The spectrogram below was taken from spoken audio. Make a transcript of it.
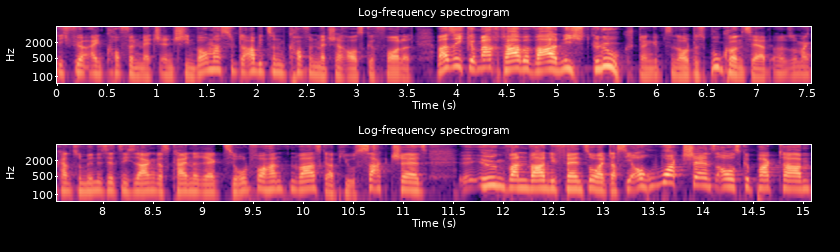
dich für ein Coffin-Match entschieden? Warum hast du Darby zu einem Coffin-Match herausgefordert? Was ich gemacht habe, war nicht genug. Dann gibt es ein lautes Boo-Konzert. Also man kann zumindest jetzt nicht sagen, dass keine Reaktion vorhanden war. Es gab You Suck-Chants. Irgendwann waren die Fans so weit, dass sie auch What-Chants ausgepackt haben.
